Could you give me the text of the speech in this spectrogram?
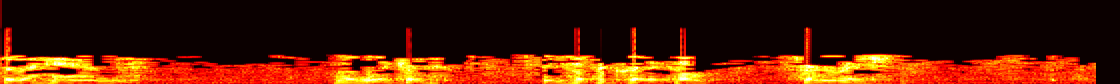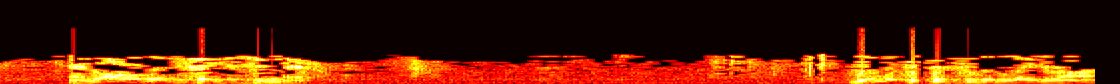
to the hands a wicked and hypocritical generation. And all that faced him there. We'll look at this a little later on.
